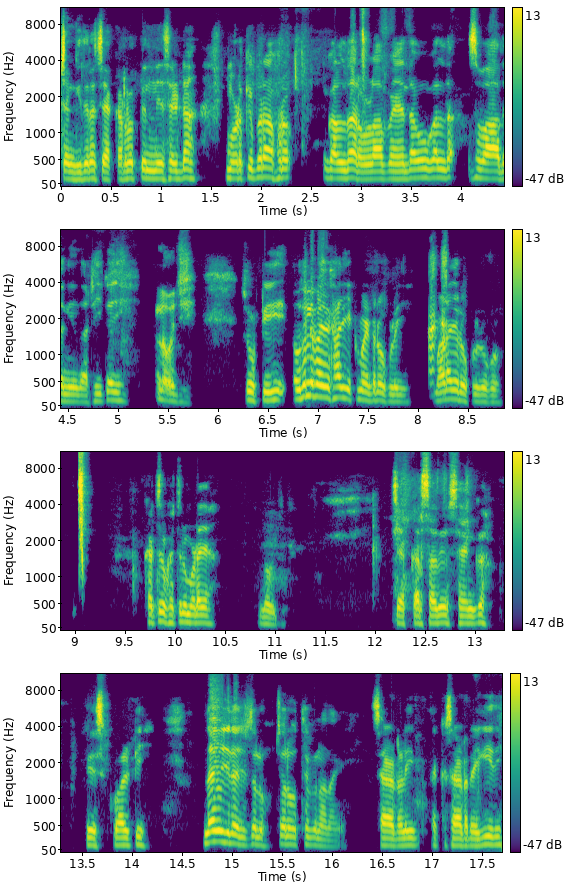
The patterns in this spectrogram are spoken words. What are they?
ਚੰਗੀ ਤਰ੍ਹਾਂ ਚੈੱਕ ਕਰ ਲਓ ਤਿੰਨੇ ਸਾਈਡਾਂ। ਮੁੜ ਕੇ ਭਰਾ ਫਿਰ ਗੱਲ ਦਾ ਰੌਲਾ ਪੈ ਜਾਂਦਾ ਉਹ ਗੱਲ ਦਾ ਸਵਾਦ ਨਹੀਂ ਆਉਂਦਾ। ਠੀਕ ਹੈ ਜੀ। ਲਓ ਜੀ। ਝੋਟੀ ਉਹਦੇ ਲਈ ਖਾ ਜੀ ਇੱਕ ਮਿੰਟ ਰੋਕ ਲਓ ਜੀ। ਮਾੜਾ ਜਿਹਾ ਰੋਕ ਲਓ ਰੋਕ ਲਓ। ਖੱਚੋ ਖੱਚੋ ਮਾੜਾ ਜਿਹਾ। ਲਓ ਜੀ। ਚੈੱਕ ਕਰ ਸਕਦੇ ਹੋ ਸਿੰਗ ਫੇਸ ਕੁਆਲਿਟੀ ਲੈ ਜੀ ਲੈ ਜਾਓ ਚਲੋ ਚਲੋ ਉੱਥੇ ਬਣਾ ਦਾਂਗੇ। ਸਾਈਡ ਵਾਲੀ ਇੱਕ ਸਾਈਡ ਰਹਿ ਗਈ ਇਹਦੀ।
